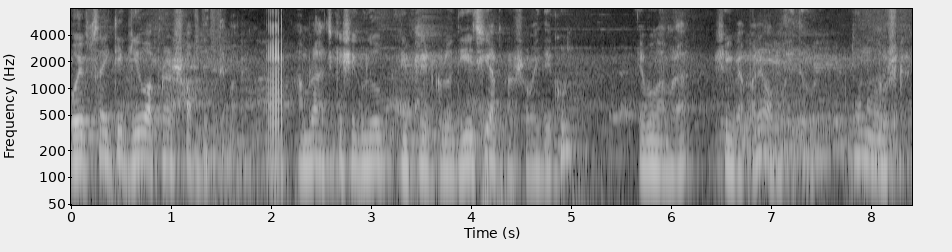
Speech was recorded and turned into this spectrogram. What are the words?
ওয়েবসাইটে গিয়েও আপনারা সব দেখতে পাবেন। আমরা আজকে সেগুলো লিফলেটগুলো দিয়েছি আপনারা সবাই দেখুন এবং আমরা সেই ব্যাপারে অবহিত হই। ধন্যবাদ। নমস্কার।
